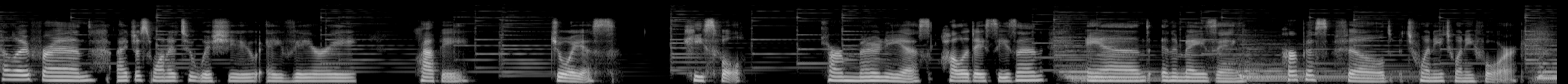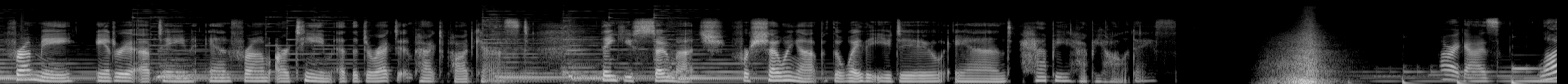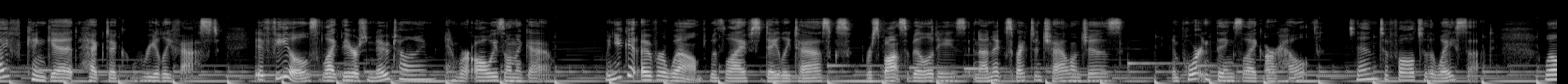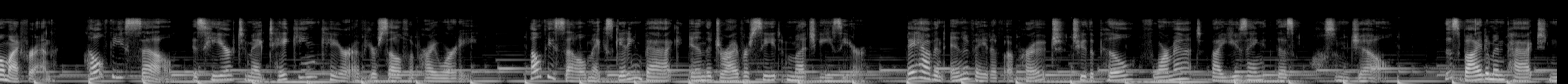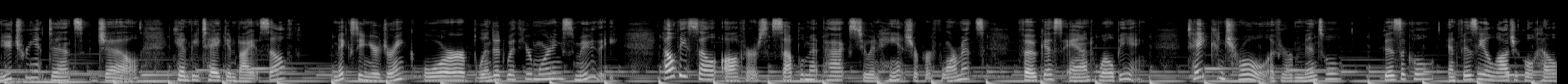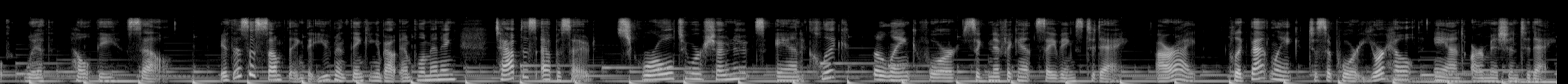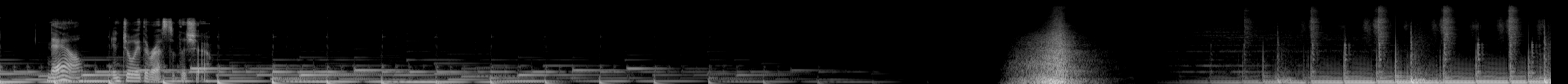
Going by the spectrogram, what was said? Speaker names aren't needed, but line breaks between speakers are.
Hello, friend. I just wanted to wish you a very happy, joyous, peaceful, harmonious holiday season and an amazing, purpose filled 2024. From me, Andrea Epting, and from our team at the Direct Impact Podcast. Thank you so much for showing up the way that you do, and happy, happy holidays. All right, guys, life can get hectic really fast. It feels like there's no time and we're always on the go. When you get overwhelmed with life's daily tasks, responsibilities, and unexpected challenges, important things like our health tend to fall to the wayside. Well, my friend, Healthy Cell is here to make taking care of yourself a priority. Healthy Cell makes getting back in the driver's seat much easier they have an innovative approach to the pill format by using this awesome gel. This vitamin packed, nutrient dense gel can be taken by itself, mixed in your drink, or blended with your morning smoothie. Healthy Cell offers supplement packs to enhance your performance, focus, and well being. Take control of your mental, physical, and physiological health with Healthy Cell. If this is something that you've been thinking about implementing, tap this episode, scroll to our show notes, and click the link for significant savings today. All right, click that link to support your health and our mission today. Now, enjoy the rest of the show.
